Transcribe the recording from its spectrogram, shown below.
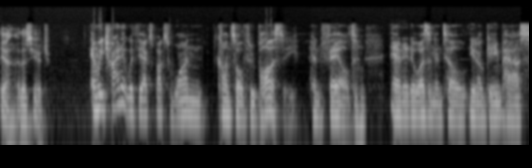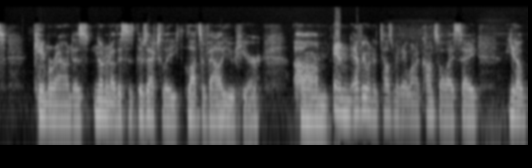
yeah, that's huge. And we tried it with the Xbox One console through policy and failed. Mm-hmm. And it, it wasn't until, you know, Game Pass came around as no, no, no, this is there's actually lots of value here. Um, and everyone who tells me they want a console, I say, you know,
